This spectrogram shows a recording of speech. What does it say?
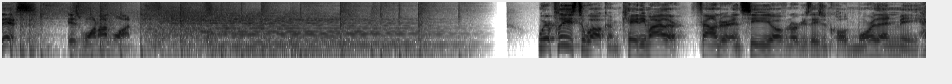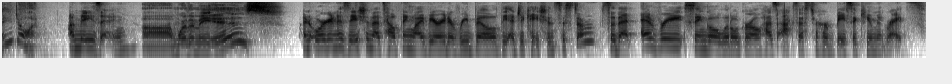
This is One on One. We're pleased to welcome Katie Meyler, founder and CEO of an organization called More Than Me. How you doing? Amazing. Uh, More Than Me is An organization that's helping Liberia to rebuild the education system so that every single little girl has access to her basic human rights.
